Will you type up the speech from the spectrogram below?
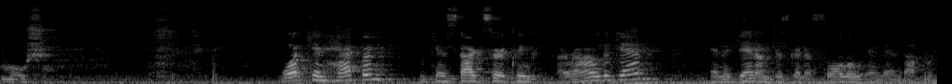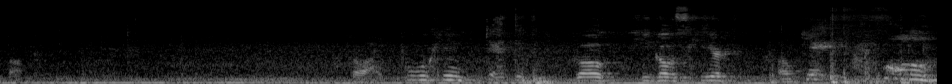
motion. What can happen? He can start circling around again. And again, I'm just gonna follow and end up with top. So I pull him, get it, go. He goes here. Okay, I follow.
